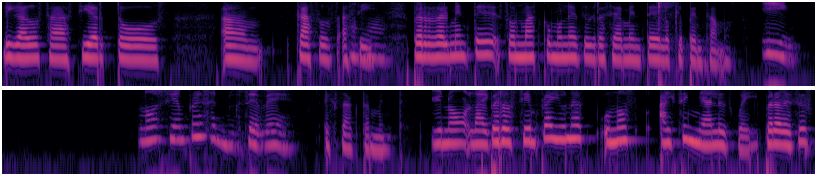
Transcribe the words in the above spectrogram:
ligados a ciertos casos así, pero realmente son más comunes desgraciadamente de lo que pensamos. Y no siempre se, se ve. Exactamente. You know, like. Pero siempre hay unas, unos, hay señales, güey. Pero a veces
